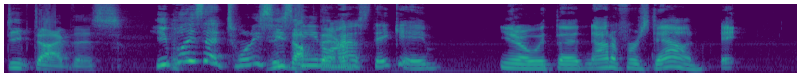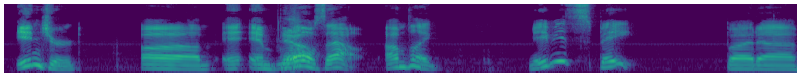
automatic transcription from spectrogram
deep dive this. He plays that 2016. Ohio State game, you know, with the not a first down, i injured, um, and, and Yeah. balls out. I'm like, maybe it's Speight, but uh,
